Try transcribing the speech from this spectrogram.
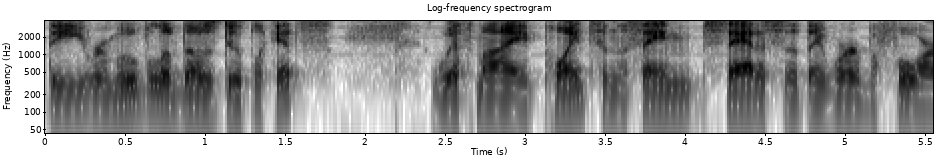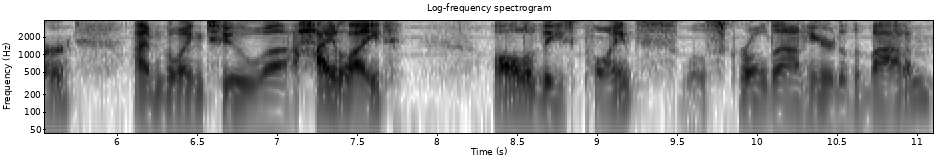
the removal of those duplicates with my points in the same status that they were before. I'm going to uh, highlight all of these points. We'll scroll down here to the bottom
